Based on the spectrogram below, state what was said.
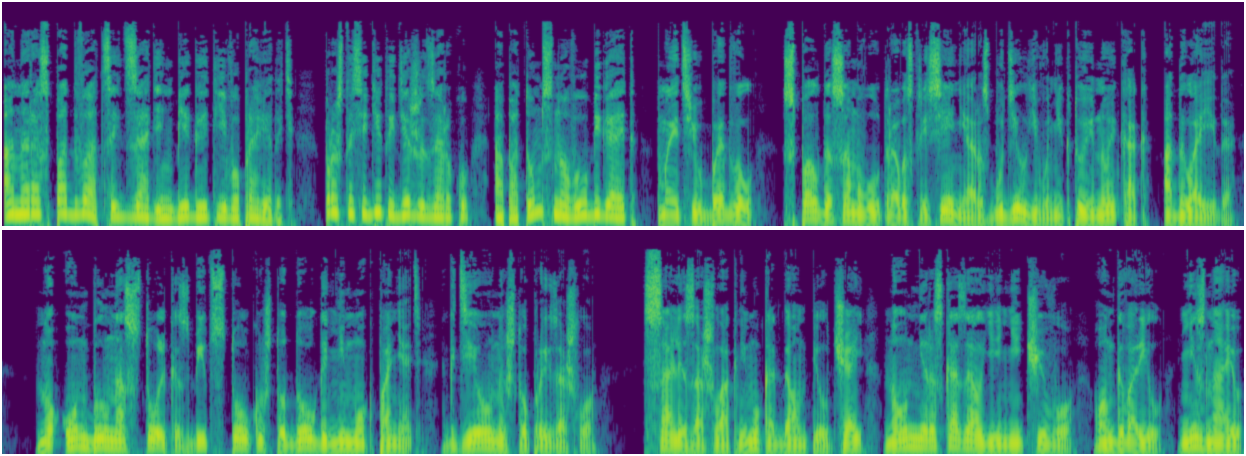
Она раз по двадцать за день бегает его проведать. Просто сидит и держит за руку, а потом снова убегает. Мэтью Бэдвелл спал до самого утра воскресенья, а разбудил его никто иной, как Аделаида. Но он был настолько сбит с толку, что долго не мог понять, где он и что произошло. Салли зашла к нему, когда он пил чай, но он не рассказал ей ничего. Он говорил «не знаю»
